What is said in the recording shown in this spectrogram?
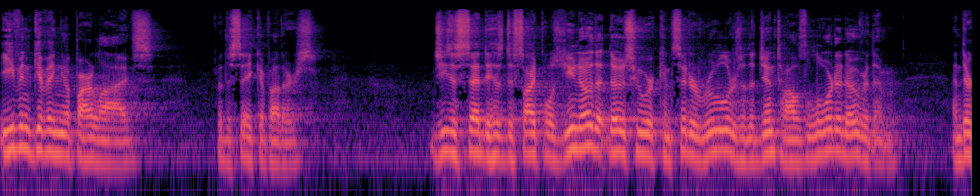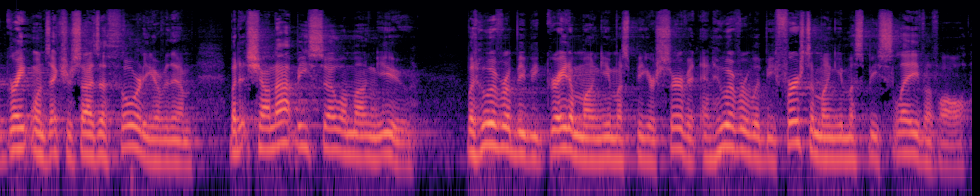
even giving up our lives for the sake of others. Jesus said to his disciples, You know that those who are considered rulers of the Gentiles lord it over them, and their great ones exercise authority over them. But it shall not be so among you. But whoever would be great among you must be your servant, and whoever would be first among you must be slave of all.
